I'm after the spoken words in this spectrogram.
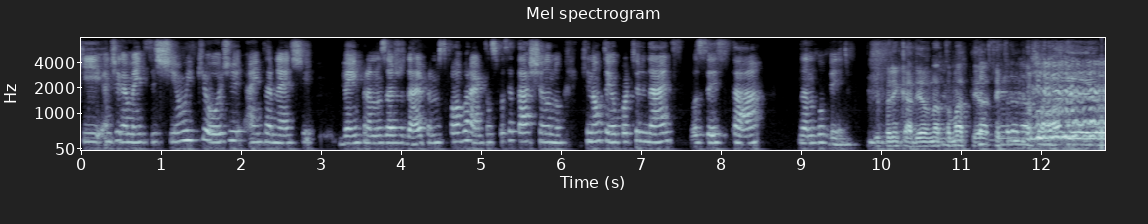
que antigamente existiam e que hoje a internet vem para nos ajudar e para nos colaborar. Então, se você está achando que não tem oportunidades, você está dando bobeira. De brincadeira na tomateira. Brincadeira na tomateira.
